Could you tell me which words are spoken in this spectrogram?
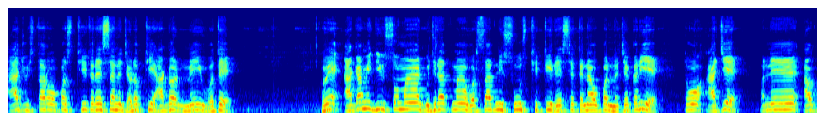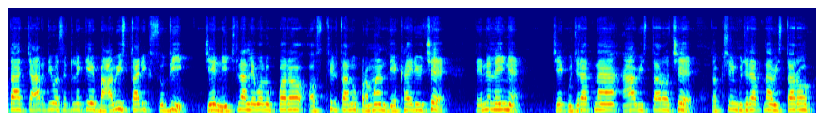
આ જ વિસ્તારો ઉપર સ્થિત રહેશે અને ઝડપથી આગળ નહીં વધે. હવે આગામી દિવસોમાં ગુજરાતમાં વરસાદની શું સ્થિતિ રહેશે તેના ઉપર નજર કરીએ તો આજે અને આવતા ચાર દિવસ એટલે કે બાવીસ તારીખ સુધી જે નીચલા લેવલ ઉપર અસ્થિરતાનું પ્રમાણ દેખાઈ રહ્યું છે, તેને લઈને જે ગુજરાતના આ વિસ્તારો છે દક્ષિણ ગુજરાતના વિસ્તારો,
